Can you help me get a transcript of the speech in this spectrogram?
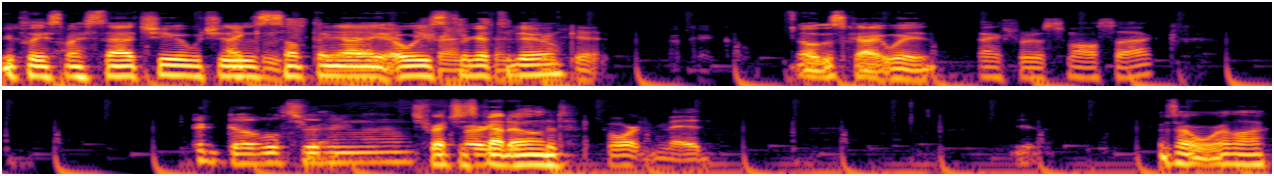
Replace my statue, which is can something I always forget to do. Okay, cool. Oh, this guy. Wait. Thanks for the small sack. They're double sitting now. Stretch just got owned. Support mid. Yeah. Where's our warlock?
